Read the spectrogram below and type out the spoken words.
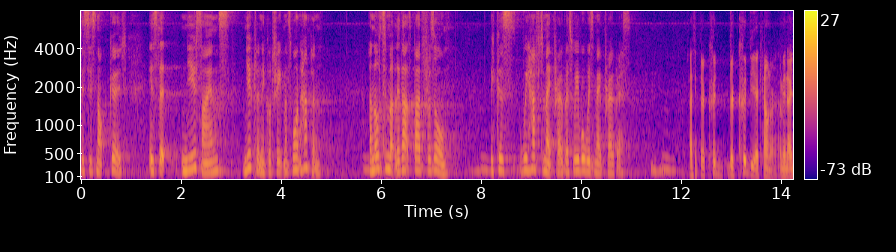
this is not good, is that new science, new clinical treatments won't happen. And ultimately, that's bad for us all, because we have to make progress. We've always made progress. I think there could, there could be a counter. I mean, I,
